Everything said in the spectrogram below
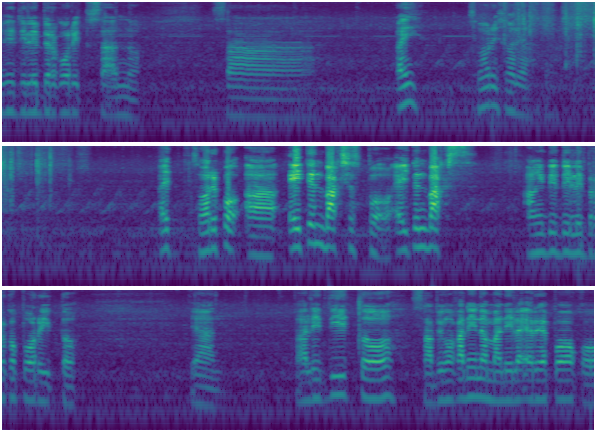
ini-deliver ko rito sa ano sa ay sorry sorry ah. Ay sorry po. Ah 18 boxes po. 18 box ang i-deliver ko po rito. Yan. Bali dito sabi ko kanina Manila area po ako.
